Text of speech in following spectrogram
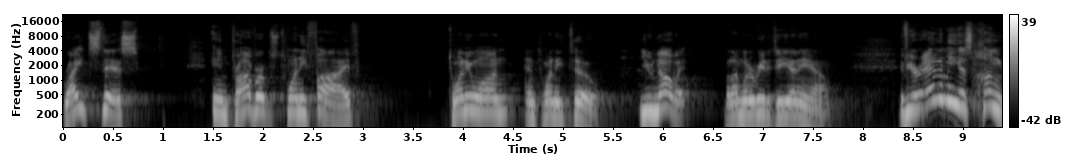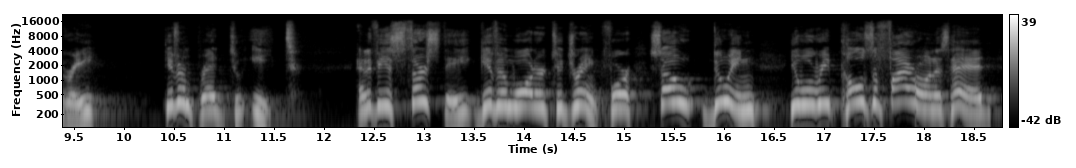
writes this in Proverbs 25, 21 and 22. You know it, but I'm going to read it to you anyhow. If your enemy is hungry, give him bread to eat. And if he is thirsty, give him water to drink. For so doing, you will reap coals of fire on his head,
